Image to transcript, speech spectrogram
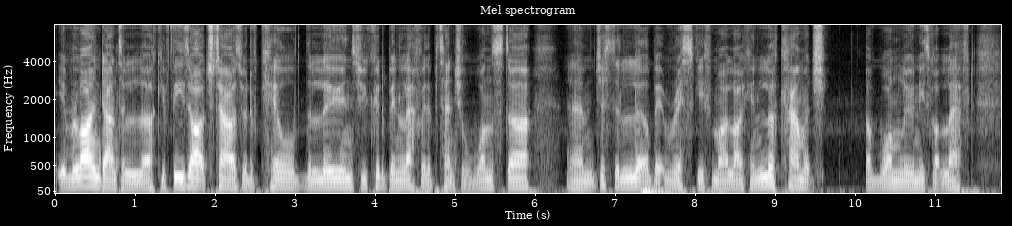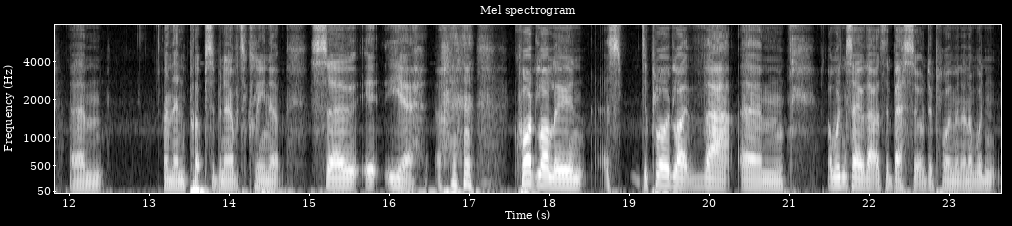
You're relying down to luck. If these arch towers would have killed the loons, you could have been left with a potential one star. Um, just a little bit risky for my liking. Look how much of one loon he's got left. Um, and then pups have been able to clean up. So it, yeah, quad loon deployed like that. Um, I wouldn't say that was the best sort of deployment, and I wouldn't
